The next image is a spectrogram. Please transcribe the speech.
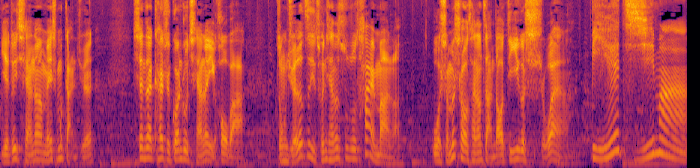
也对钱呢没什么感觉。现在开始关注钱了以后吧，总觉得自己存钱的速度太慢了。我什么时候才能攒到第一个十万啊？别急嘛，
